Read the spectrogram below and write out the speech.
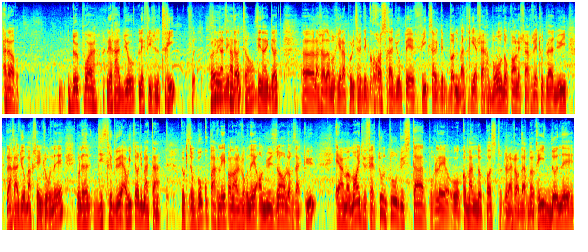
Alors, deux points, les radios, les fiches de tri. C'est une, anecdote. C'est une anecdote. Euh, la gendarmerie et la police avaient des grosses radios PFX avec des bonnes batteries à charbon. Donc, quand on les chargeait toute la nuit, la radio marchait une journée et on les a distribuées à 8 h du matin. Donc, ils ont beaucoup parlé pendant la journée en usant leurs accus. Et à un moment, ils devaient faire tout le tour du stade pour aller au commando poste de la gendarmerie, donner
